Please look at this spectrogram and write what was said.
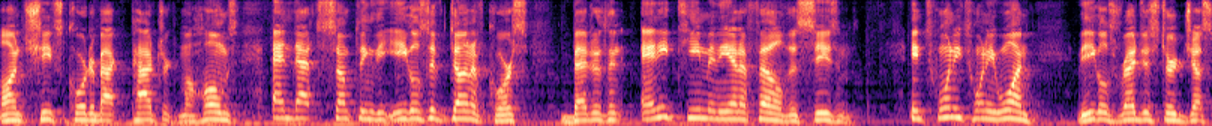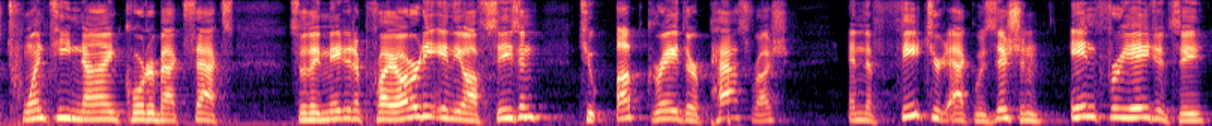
on Chiefs quarterback Patrick Mahomes, and that's something the Eagles have done, of course, better than any team in the NFL this season. In 2021, the Eagles registered just 29 quarterback sacks, so they made it a priority in the offseason to upgrade their pass rush and the featured acquisition in free agency,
